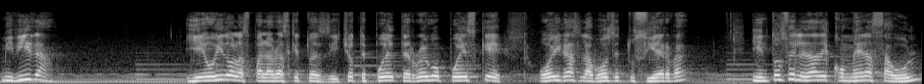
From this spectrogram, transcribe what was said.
mi vida y he oído las palabras que tú has dicho. Te, ruego pues que oigas la voz de tu sierva y entonces le da de comer a Saúl.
